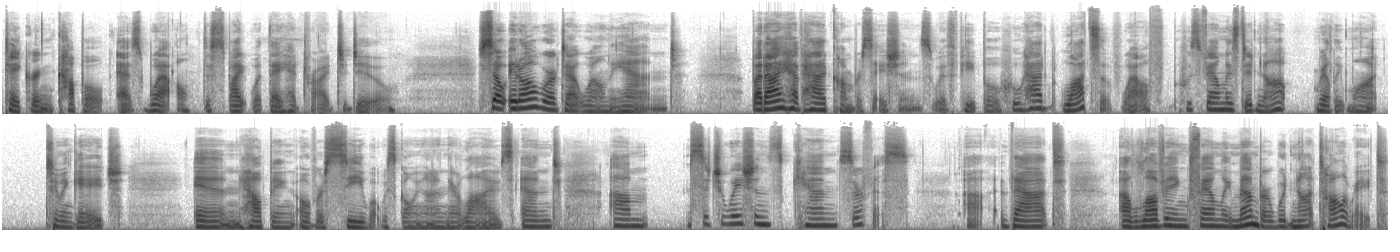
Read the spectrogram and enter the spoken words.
caretaker couple as well, despite what they had tried to do. So it all worked out well in the end. But I have had conversations with people who had lots of wealth, whose families did not really want to engage in helping oversee what was going on in their lives. And um, situations can surface uh, that a loving family member would not tolerate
